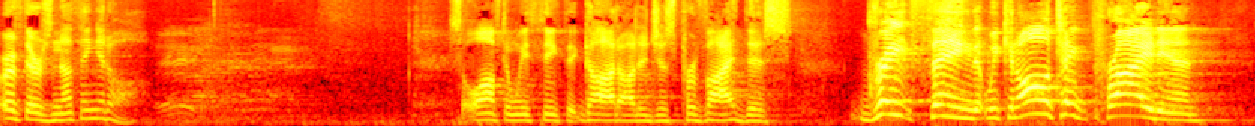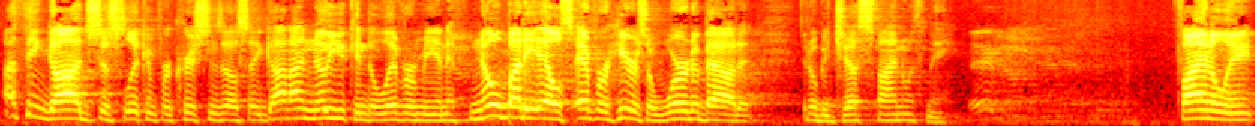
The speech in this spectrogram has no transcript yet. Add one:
or if there's nothing at all. So often we think that God ought to just provide this great thing that we can all take pride in. I think God's just looking for Christians that'll say, God, I know you can deliver me, and if nobody else ever hears a word about it, it'll be just fine with me. Finally,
